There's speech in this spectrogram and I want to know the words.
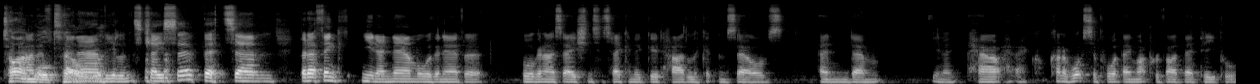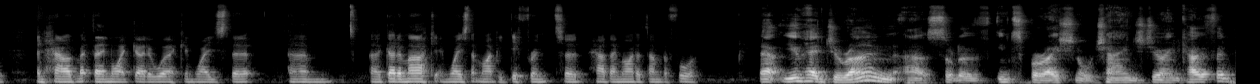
Time will tell. an ambulance chaser, but um, but I think you know now more than ever, organisations are taking a good hard look at themselves and um, you know how, how kind of what support they might provide their people and how they might go to work in ways that um, uh, go to market in ways that might be different to how they might have done before. Now, you had your own uh, sort of inspirational change during COVID,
